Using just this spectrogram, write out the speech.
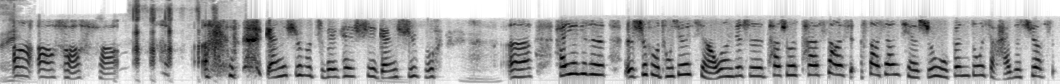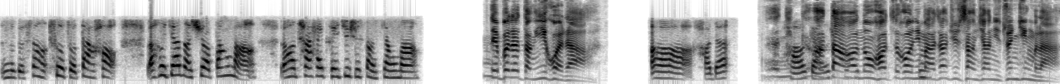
哎，啊啊，好好，感恩师傅慈悲开示，感恩师傅。呃，还有就是，呃，师傅同学想问，就是他说他上上香前十五分钟，小孩子需要那个上厕所大号，然后家长需要帮忙，然后他还可以继续上香吗？那不能等一会儿的。哦，好的，呃你好感恩大号弄好之后，你嗯马上去上香，你尊敬不啦？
